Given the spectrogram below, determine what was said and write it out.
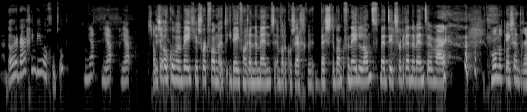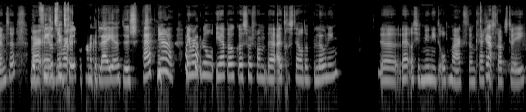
Nou, daar, daar ging die wel goed op. Ja, ja, ja. Snap dus ik. ook om een beetje een soort van het idee van rendement. En wat ik al zeg, beste bank van Nederland met dit soort rendementen. Maar 100% rente. Maar, op eh, nee, 24 maar- euro kan ik het leiden. Dus hè? Ja, nee, maar ik bedoel, je hebt ook een soort van de uitgestelde beloning. Hè, als je het nu niet opmaakt, dan krijg je Ja. straks twee,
